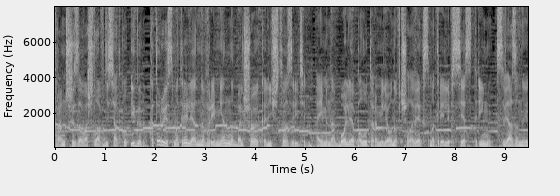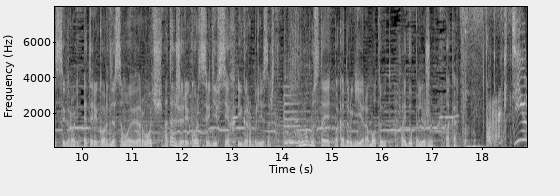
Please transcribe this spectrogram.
Франшиза вошла в десятку игр, которые смотрели одновременно большое количество зрителей, а именно более полутора миллионов человек смотрели все стримы, связанные с игрой. Это рекорд для самой Overwatch, а также рекорд среди всех игр Blizzard. Не могу стоять, пока другие работают, пойду полежу. Пока. Трактир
